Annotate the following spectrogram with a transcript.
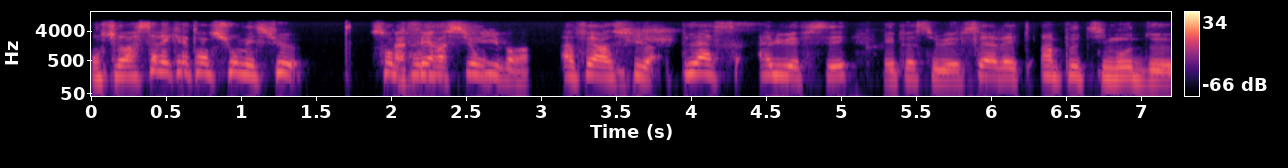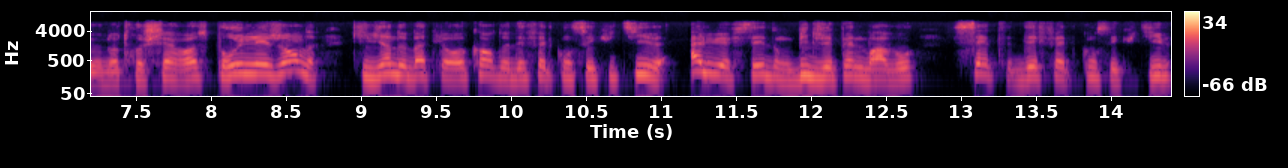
on suivra ça avec attention, messieurs. Sans affaire à suivre. Affaire à suivre. Place à l'UFC et place à l'UFC avec un petit mot de notre cher Ross pour une légende qui vient de battre le record de défaites consécutives à l'UFC. Donc BJ Penn, bravo. Sept défaites consécutives.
